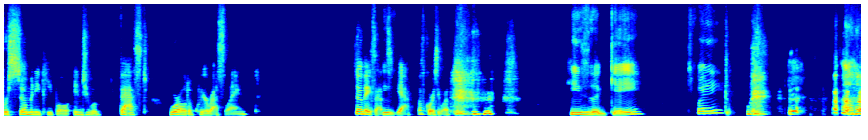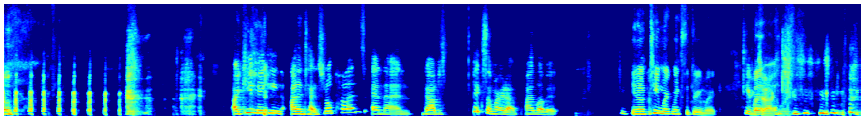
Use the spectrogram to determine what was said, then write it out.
for so many people into a vast world of queer wrestling. So it makes sense. He, yeah, of course he would. he's the gay way. um, I keep making unintentional puns and then Val just picks them right up. I love it. You know, teamwork makes the dream work. Teamwork. Exactly.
